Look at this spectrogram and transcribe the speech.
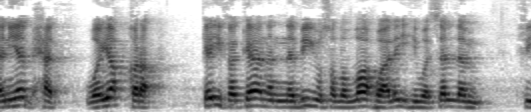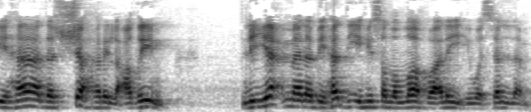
أن يبحث ويقرأ كيف كان النبي صلى الله عليه وسلم في هذا الشهر العظيم ليعمل بهديه صلى الله عليه وسلم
